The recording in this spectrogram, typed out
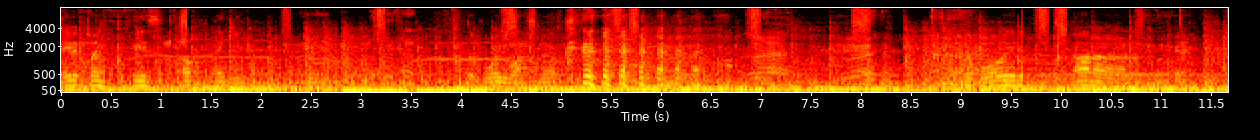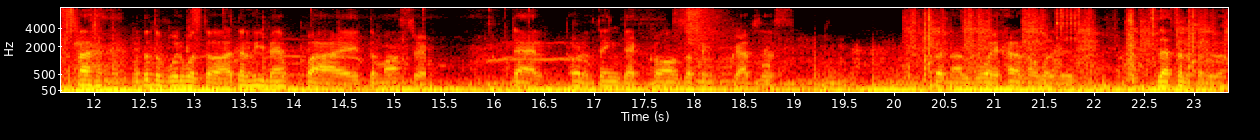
David Twin, peace. Oh, thank you. The void wants milk. the void. No no no no. Okay. I thought, I thought the void was the. I thought he meant by the monster that or the thing that crawls up and grabs us. But not the void. I don't know what it is. That's not funny though.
